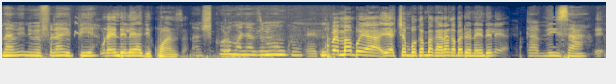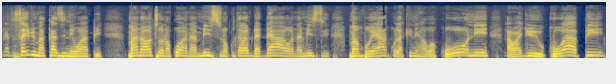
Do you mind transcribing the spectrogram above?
Na mimi nimefurahi pia, Unaendeleaje kwanza? nashukuru Mwenyezi Mungu Eh, kumbe mambo ya, ya chambua kamba karanga bado yanaendelea. kabisa. E, na sasa hivi makazi ni wapi? Maana watu wanakuwa wanamisi, unakuta labda daa wanamisi mambo yako, lakini hawakuoni, hawajui uko wapi.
